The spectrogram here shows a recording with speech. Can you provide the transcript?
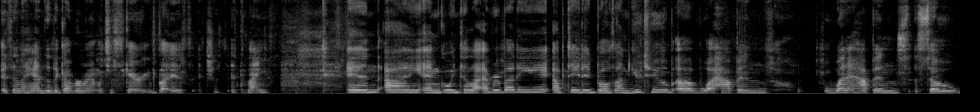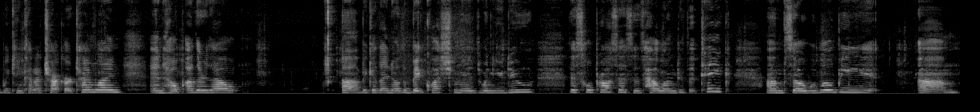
It's in the hands of the government which is scary but it's it's just it's nice. And I am going to let everybody updated both on YouTube of what happens when it happens so we can kind of track our timeline and help others out. Uh, because I know the big question is when you do this whole process is how long does it take? Um, so we will be um,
